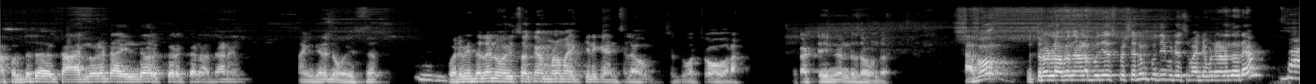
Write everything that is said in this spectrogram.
അപ്പുറത്തെ കാരണൂരെ ടൈലിന്റെ വർക്ക് ഇറക്കാണ് അതാണ് ഭയങ്കര നോയിസ് ഒരു വിധമുള്ള നോയിസ് ഒക്കെ നമ്മളെ മൈക്കിൽ ക്യാൻസൽ ആവും. പക്ഷെ ഇത് കുറച്ച് ഓവറാ കട്ട് ചെയ്യുന്നുണ്ട് സൗണ്ട് അപ്പൊ ഇത്രയുള്ള നാളെ പുതിയ സ്പെഷ്യലും പുതിയ വീഡിയോസ് മാറ്റി കാണുന്നവരാ ബൈ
